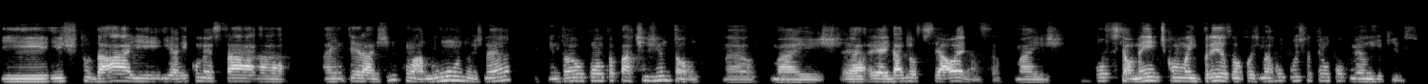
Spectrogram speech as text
e, e estudar e, e, aí começar a, a, interagir com alunos, né? Então eu conto a partir de então, né? Mas é, é a idade oficial é essa, mas oficialmente como uma empresa, uma coisa mais robusta, tem um pouco menos do que isso.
